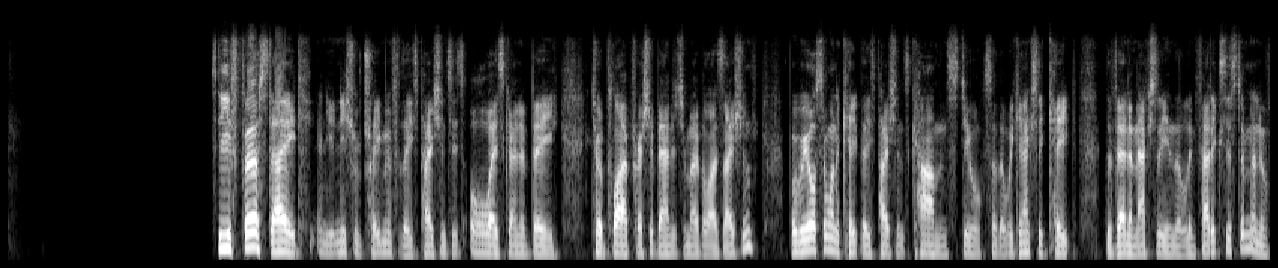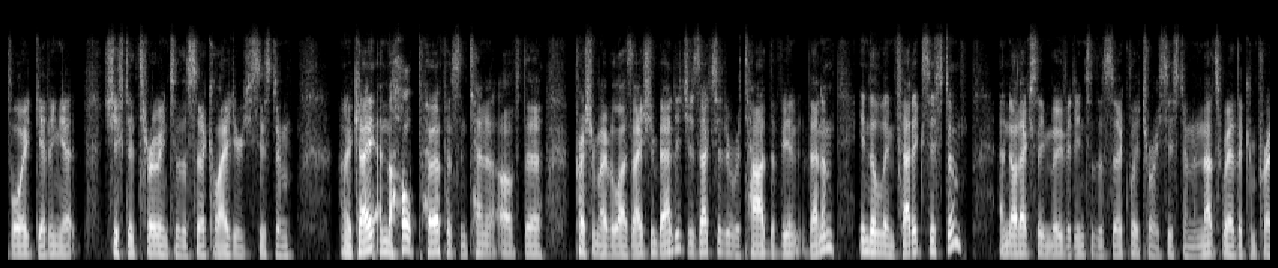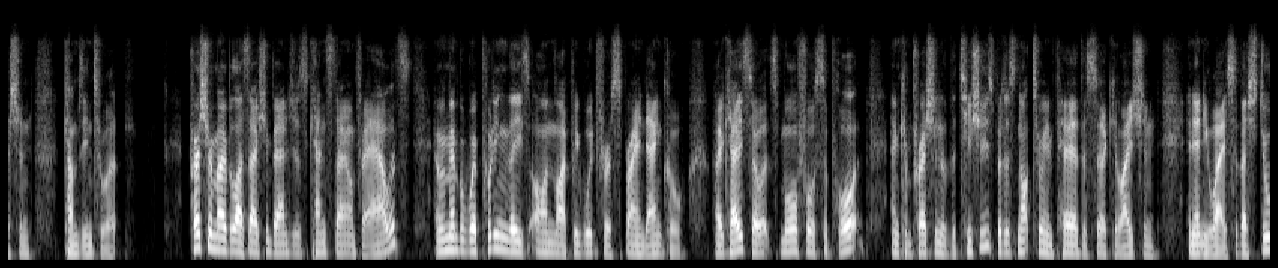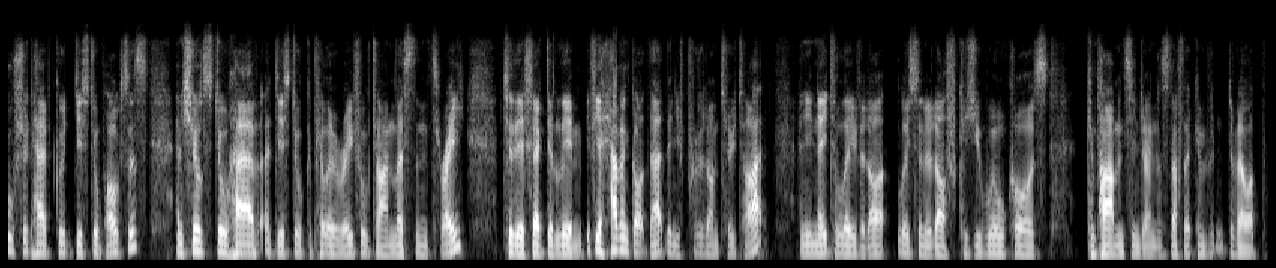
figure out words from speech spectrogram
So your first aid and your initial treatment for these patients is always going to be to apply a pressure bandage immobilization, but we also want to keep these patients calm and still so that we can actually keep the venom actually in the lymphatic system and avoid getting it shifted through into the circulatory system. Okay, and the whole purpose and tenet of the pressure mobilization bandage is actually to retard the venom in the lymphatic system and not actually move it into the circulatory system. And that's where the compression comes into it. Pressure immobilization bandages can stay on for hours. And remember, we're putting these on like we would for a sprained ankle. Okay, so it's more for support and compression of the tissues, but it's not to impair the circulation in any way. So they still should have good distal pulses and should still have a distal capillary refill time less than three to the affected limb. If you haven't got that, then you've put it on too tight and you need to leave it off, loosen it off because you will cause compartment syndrome and stuff that can develop.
